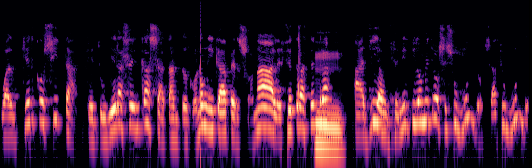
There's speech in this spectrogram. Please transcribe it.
cualquier cosita que tuvieras en casa, tanto económica, personal, etcétera, etcétera, mm. allí a 11.000 kilómetros es un mundo, se hace un mundo.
